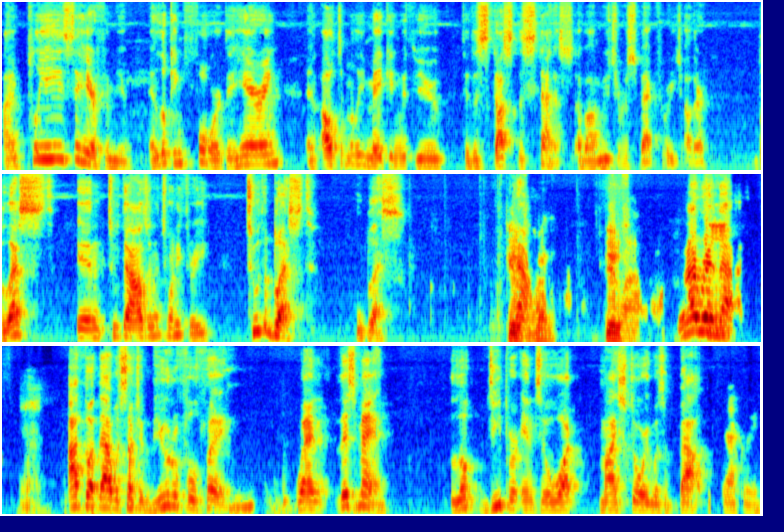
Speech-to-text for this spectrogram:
I'm pleased to hear from you and looking forward to hearing and ultimately making with you to discuss the status of our mutual respect for each other. Blessed in 2023 to the blessed who bless. Beautiful, now, brother. Beautiful. Wow. When I read that, I thought that was such a beautiful thing. When this man looked deeper into what my story was about. Exactly.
